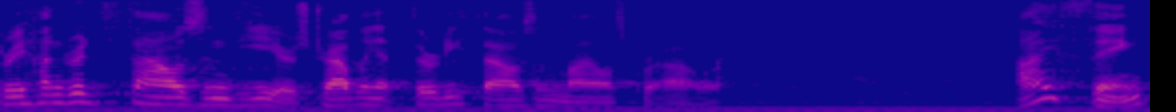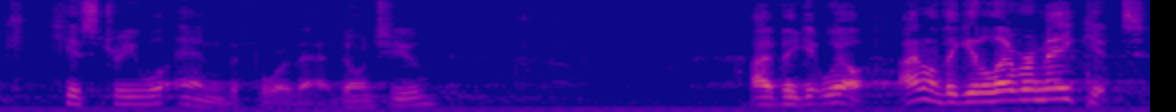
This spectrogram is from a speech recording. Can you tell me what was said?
300,000 years, traveling at 30,000 miles per hour. I think history will end before that, don't you? I think it will. I don't think it'll ever make it.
